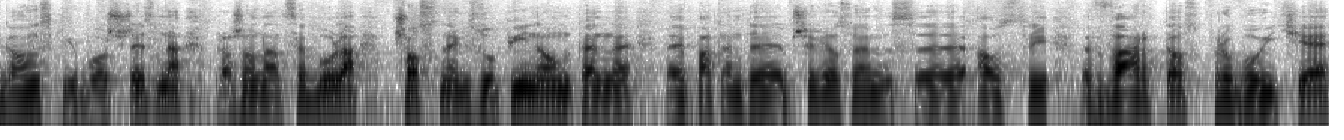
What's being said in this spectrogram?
gąski włoszczyzna, prażona cebula, czosnek z upiną, ten patent przywiozłem z Austrii, warto, spróbujcie,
